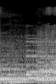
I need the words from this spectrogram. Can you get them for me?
time.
